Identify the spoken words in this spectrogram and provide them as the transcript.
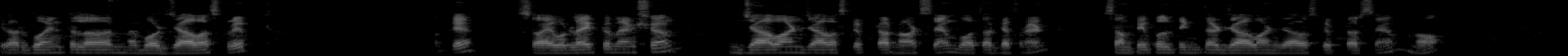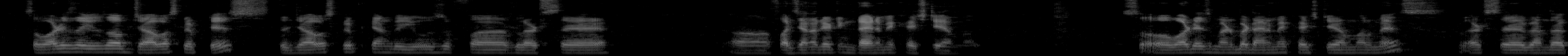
you are going to learn about JavaScript. Okay, so I would like to mention Java and JavaScript are not same; both are different. Some people think that Java and JavaScript are same. No. So what is the use of JavaScript? Is the JavaScript can be used for let's say uh, for generating dynamic HTML. So what is meant by dynamic HTML means let's say when the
